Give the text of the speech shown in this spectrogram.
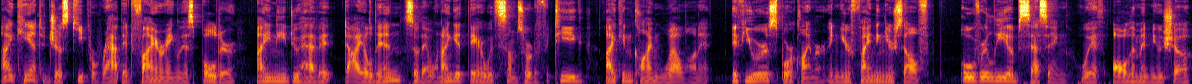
I can't just keep rapid firing this boulder. I need to have it dialed in so that when I get there with some sort of fatigue, I can climb well on it. If you are a sport climber and you're finding yourself overly obsessing with all the minutiae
